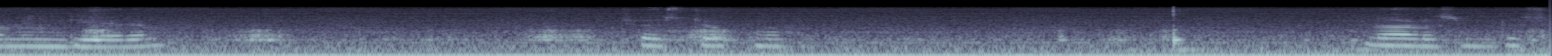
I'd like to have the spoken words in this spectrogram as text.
Amin diyelim. Chest yok mu? Neredesin burası?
